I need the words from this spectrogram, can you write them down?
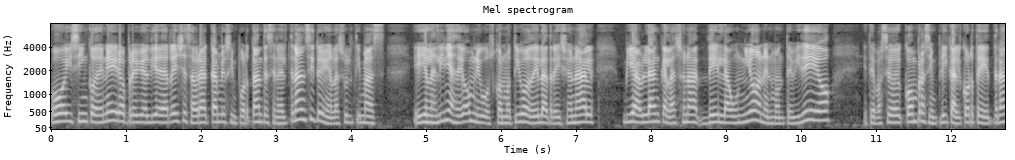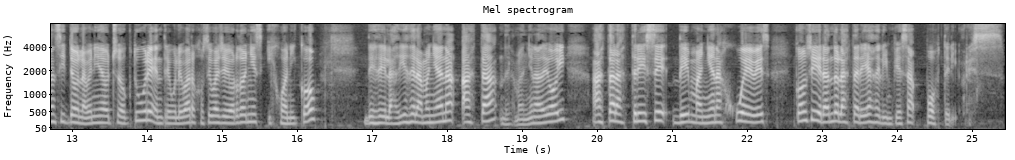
Hoy, 5 de enero, previo al Día de Reyes, habrá cambios importantes en el tránsito y en las últimas y en las líneas de ómnibus con motivo de la tradicional Vía Blanca en la zona de La Unión en Montevideo. Este paseo de compras implica el corte de tránsito en la avenida 8 de octubre entre Boulevard José Valle de Ordóñez y Juanicó desde las 10 de la mañana hasta, de la mañana de hoy, hasta las 13 de mañana jueves, considerando las tareas de limpieza posteriores.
